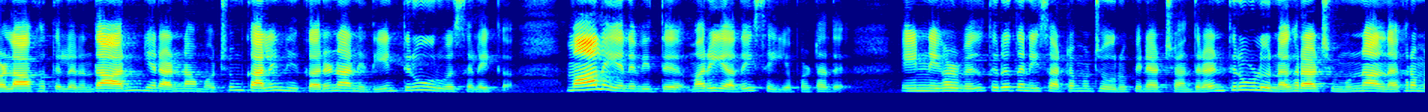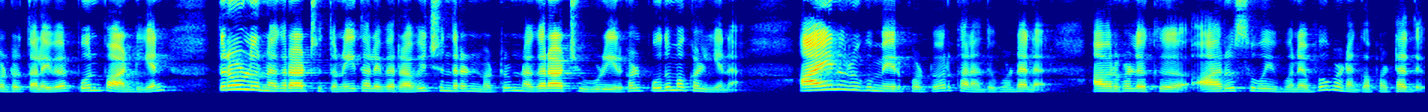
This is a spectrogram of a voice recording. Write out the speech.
வளாகத்திலிருந்து அறிஞர் அண்ணா மற்றும் கலைஞர் கருணாநிதியின் திருவுருவ சிலைக்கு மாலை அணிவித்து மரியாதை செய்யப்பட்டது. இந்நிகழ்வில் திருத்தணி சட்டமன்ற உறுப்பினர் சந்திரன் திருவள்ளூர் நகராட்சி முன்னாள் நகரமன்ற தலைவர் பொன் பாண்டியன் திருவள்ளூர் நகராட்சி துணைத் தலைவர் ரவிச்சந்திரன் மற்றும் நகராட்சி ஊழியர்கள் பொதுமக்கள் என ஐநூறுக்கும் மேற்பட்டோர் கலந்து கொண்டனர். அவர்களுக்கு அறுசுவை உணவு வழங்கப்பட்டது. ஏற்பட்டது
